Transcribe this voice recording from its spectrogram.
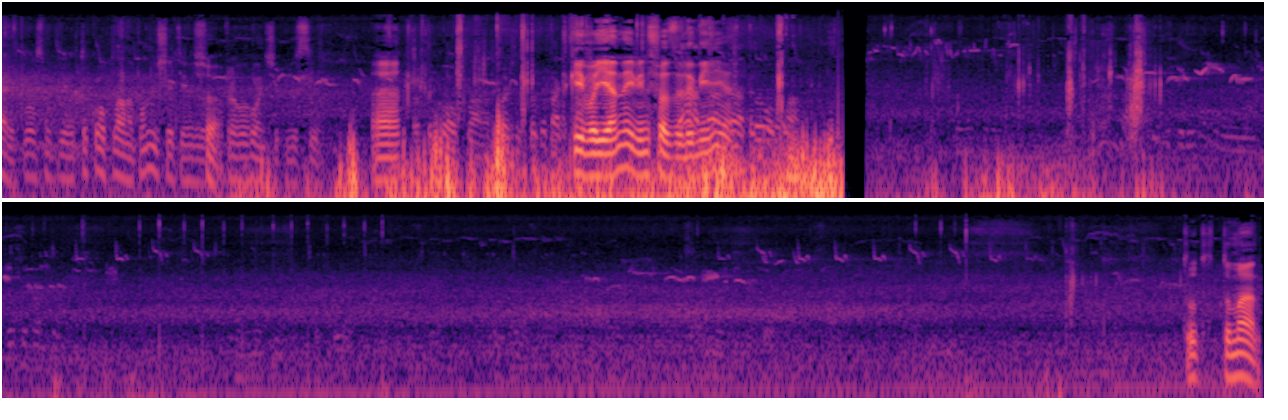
Ярик, вот смотри, вот такого плана, помнишь, я тебе Что? говорил, про вагончик висел? Е, Вот такого плана, только, только так. такий воєнний, він що, з Да, алюмінія? Да, да, такого плана. Тут туман.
